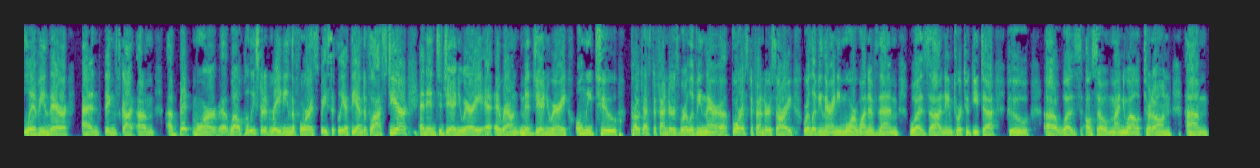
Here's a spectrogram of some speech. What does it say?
living there and things got um, a bit more. Uh, well, police started raiding the forest basically at the end of last year and into January. around mid-January, only two protest defenders were living there. Uh, forest defenders, sorry, were living there anymore. One of them was uh, named Tortuguita, who uh, was also Manuel Terán, um,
